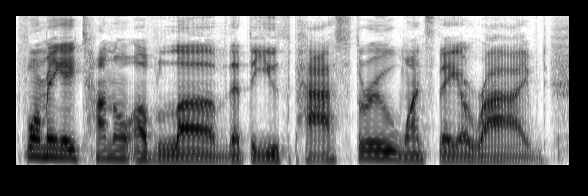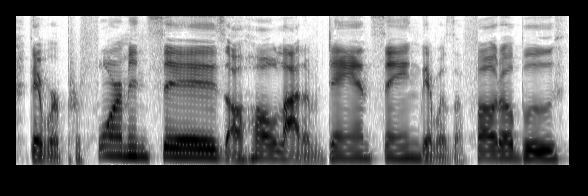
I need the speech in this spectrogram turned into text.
forming a tunnel of love that the youth passed through once they arrived. There were performances a whole lot of dancing there was a photo booth.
